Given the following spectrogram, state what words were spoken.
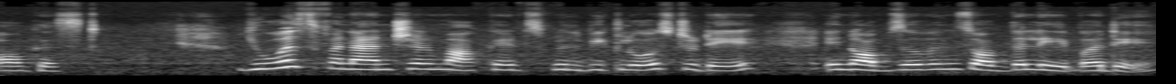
August. US financial markets will be closed today in observance of the Labor Day.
